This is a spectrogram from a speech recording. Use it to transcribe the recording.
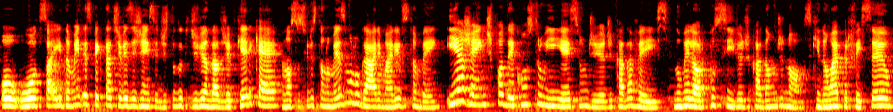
ou o outro sair também da expectativa e exigência de tudo que devia andar do jeito que ele quer. Nossos filhos estão no mesmo lugar e maridos também. E a gente poder construir esse um dia de cada vez, no melhor possível de cada um de nós, que não é perfeição,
